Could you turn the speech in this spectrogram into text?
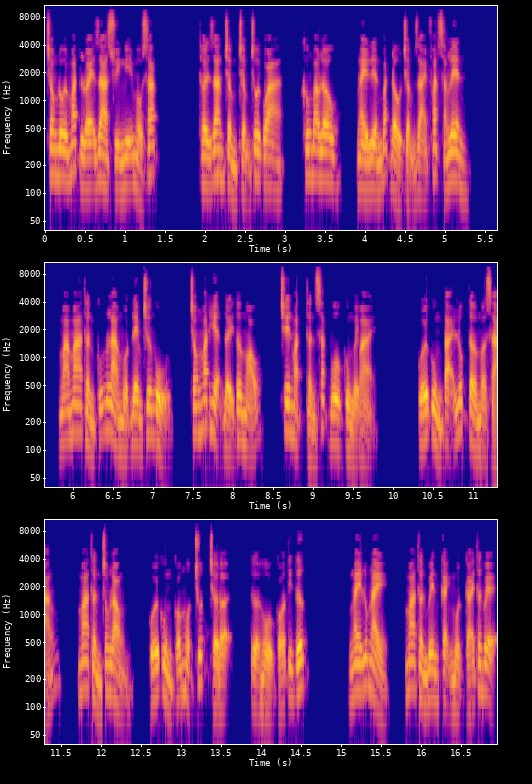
trong đôi mắt lóe ra suy nghĩ màu sắc. Thời gian chầm chậm trôi qua, không bao lâu, ngày liền bắt đầu chậm rãi phát sáng lên. Mà ma thần cũng là một đêm chưa ngủ, trong mắt hiện đầy tơ máu, trên mặt thần sắc vô cùng bề bài cuối cùng tại lúc tờ mờ sáng, ma thần trong lòng, cuối cùng có một chút chờ đợi, tựa hồ có tin tức. Ngay lúc này ma thần bên cạnh một cái thân vệ,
